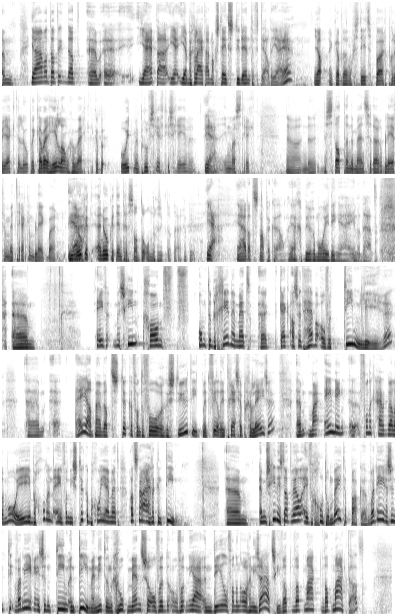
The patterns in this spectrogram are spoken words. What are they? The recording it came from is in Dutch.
um, ja, want dat, dat, uh, uh, jij, hebt daar, jij, jij begeleidt daar nog steeds studenten, vertelde jij hè? Ja, ik heb daar nog steeds een paar projecten lopen. Ik heb er heel lang gewerkt. Ik heb ooit mijn proefschrift geschreven ja. in Maastricht. En de, de stad en de mensen daar blijven met trekken blijkbaar. Ja. En, ook het, en ook het interessante onderzoek dat daar gebeurt. Ja, ja, dat snap ik wel. Ja, gebeuren mooie dingen, inderdaad. Um, even, misschien gewoon om te beginnen met... Uh, kijk, als we het hebben over teamleren... Um, uh, je had mij wat stukken van tevoren gestuurd, die ik met veel interesse heb gelezen. Um, maar één ding uh, vond ik eigenlijk wel een mooie. Je begon in een van die stukken, begon jij met, wat is nou eigenlijk een team? Um, en misschien is dat wel even goed om mee te pakken. Wanneer is, een wanneer is een team een team en niet een groep mensen of, of ja, een deel van een organisatie? Wat, wat, maakt, wat maakt dat?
